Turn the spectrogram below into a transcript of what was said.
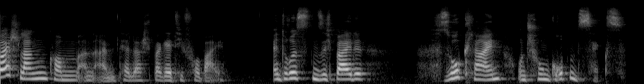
Zwei Schlangen kommen an einem Teller Spaghetti vorbei. Entrüsten sich beide. So klein und schon Gruppensex.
